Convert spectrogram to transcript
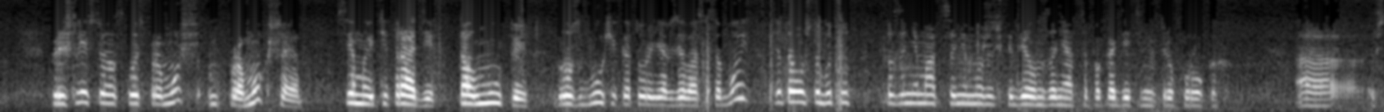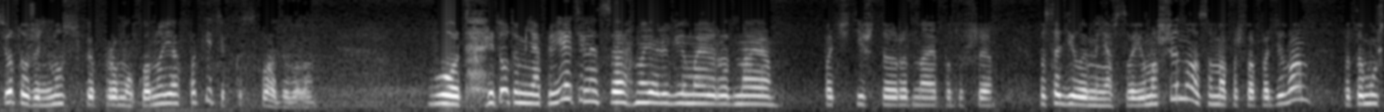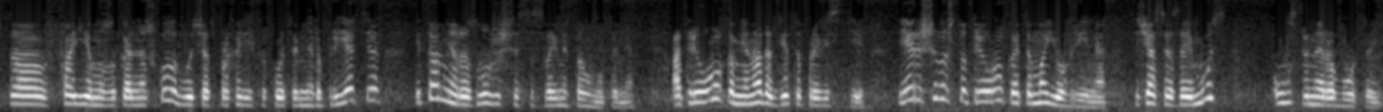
Пришли все насквозь промош... промокшее. Все мои тетради, талмуты, грозбухи, которые я взяла с собой, для того, чтобы тут позаниматься, немножечко делом заняться, пока дети на трех уроках. А, все тоже немножечко промокло, но я в пакетик складывала. Вот, и тут у меня приятельница, моя любимая, родная, почти что родная по душе, посадила меня в свою машину, а сама пошла по делам, потому что в фойе музыкальной школы будет сейчас проходить какое-то мероприятие, и там мне разложишься со своими талмутами. А три урока мне надо где-то провести. я решила, что три урока это мое время. Сейчас я займусь умственной работой.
